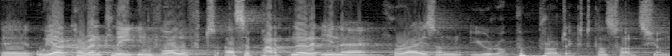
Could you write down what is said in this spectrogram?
Uh, we are currently involved as a partner in a Horizon Europe project consortium.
